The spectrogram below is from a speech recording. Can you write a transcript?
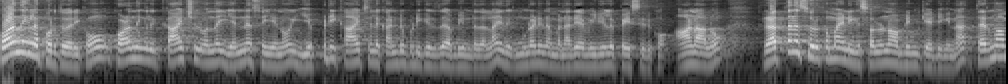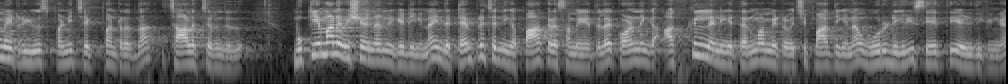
குழந்தைங்களை பொறுத்த வரைக்கும் குழந்தைங்களுக்கு காய்ச்சல் வந்தால் என்ன செய்யணும் எப்படி காய்ச்சலை கண்டுபிடிக்கிறது அப்படின்றதெல்லாம் இதுக்கு முன்னாடி நம்ம நிறைய வீடியோவில் பேசியிருக்கோம். ஆனாலும் ரத்தன சுருக்கமாக இன்றைக்கி சொல்லணும் அப்படின்னு கேட்டிங்கன்னா தெர்மாமீட்டர் யூஸ் பண்ணி செக் பண்ணுறது தான் சால சிறந்தது. முக்கியமான விஷயம் என்னென்னு கேட்டிங்கன்னா இந்த டெம்பரேச்சர் நீங்கள் பார்க்குற சமயத்தில் குழந்தைங்க அக்கிளில் நீங்கள் தெர்மாமீட்டர் வச்சு பார்த்தீங்கன்னா ஒரு டிகிரி சேர்த்து எழுதிக்குங்க.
